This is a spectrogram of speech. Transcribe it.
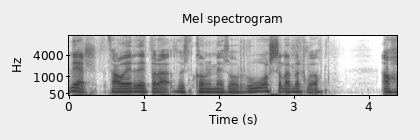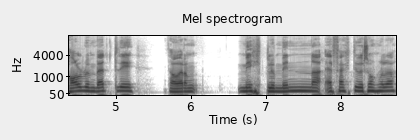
vel, þá eru þeir bara veist, komin með svo rosalega mörg vopn. Á hálfum velli þá er hann miklu minna effektífur sóknulega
